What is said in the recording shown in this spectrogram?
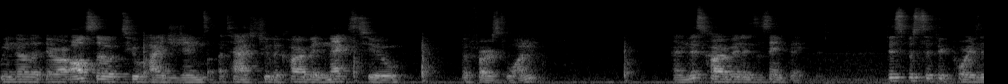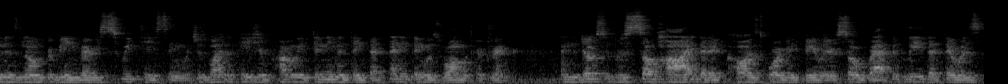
we know that there are also two hydrogens attached to the carbon next to the first one. And this carbon is the same thing. This specific poison is known for being very sweet tasting, which is why the patient probably didn't even think that anything was wrong with her drink. And the dosage was so high that it caused organ failure so rapidly that there was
